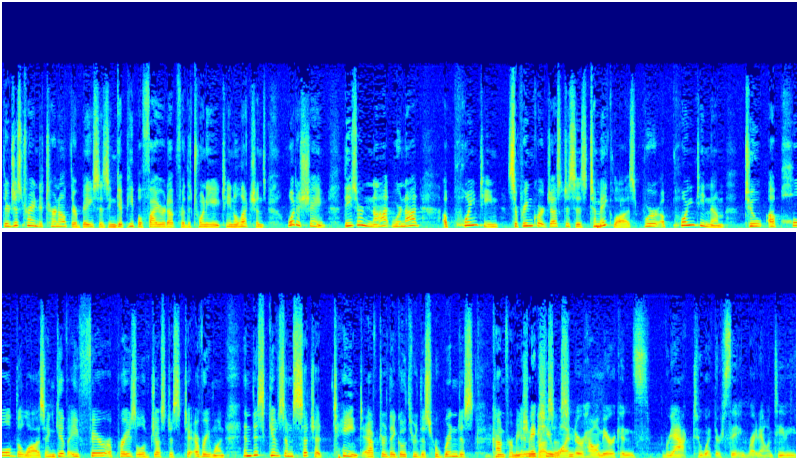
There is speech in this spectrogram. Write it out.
they're just trying to turn out their bases and get people fired up for the 2018 elections. What a shame. These are not, we're not appointing Supreme Court justices to make laws, we're appointing them to uphold the laws and give a fair appraisal of justice to everyone. And this gives them such a taint after they go through this horrendous confirmation It makes process. you wonder how Americans react to what they're seeing right now on TV.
